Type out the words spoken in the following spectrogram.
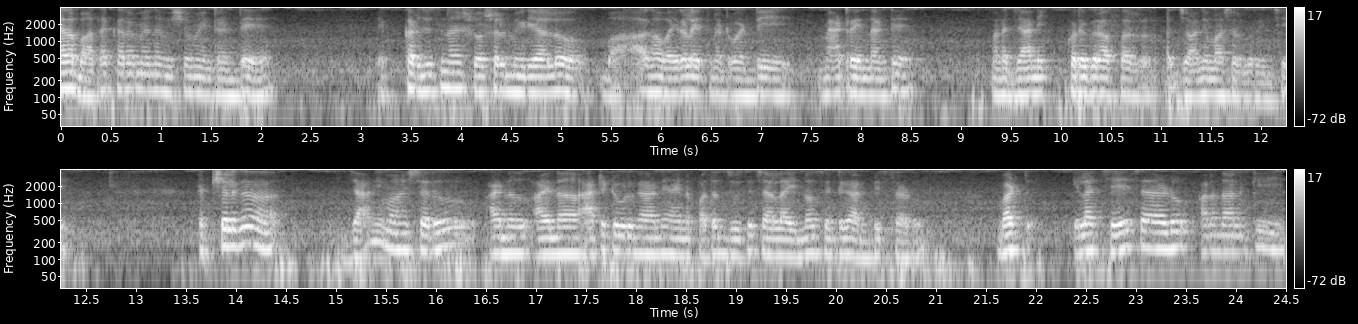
చాలా బాధాకరమైన విషయం ఏంటంటే ఎక్కడ చూసినా సోషల్ మీడియాలో బాగా వైరల్ అవుతున్నటువంటి మ్యాటర్ ఏంటంటే మన జానీ కొరియోగ్రాఫర్ జానీ మాస్టర్ గురించి. యాక్చువల్గా జానీ మాస్టర్ ఆయన ఆయన యాటిట్యూడ్ కానీ ఆయన పద్ధతి చూసి చాలా ఇన్నోసెంట్గా అనిపిస్తాడు. బట్ ఇలా చేశాడు అన్నదానికి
